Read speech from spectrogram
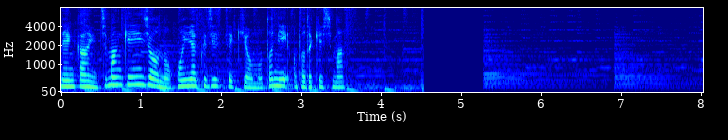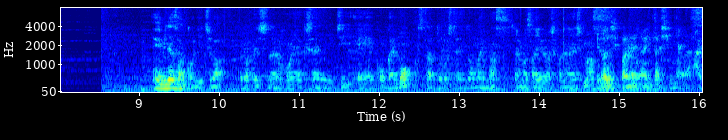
年間1万件以上の翻訳実績をもとにお届けします。えー、皆さんこんにちは。プロフェッショナル翻訳者への道、えー、今回もスタートをしたいと思います。北山さんよろしくお願いします。よろしくお願いいたします、はい。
